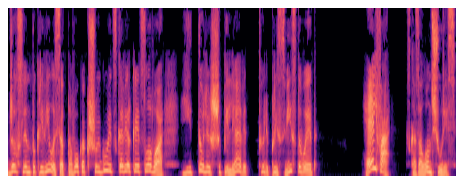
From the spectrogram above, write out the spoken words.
Джослин покривилась от того, как шуйгует, сковеркает слова, и то ли шепелявит, то ли присвистывает. «Эльфа!» — сказал он, щурясь.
